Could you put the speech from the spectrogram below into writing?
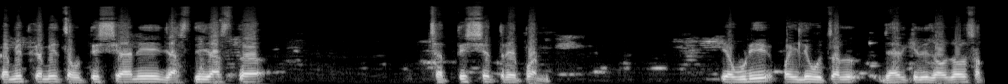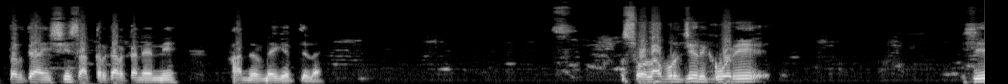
कमीत कमी चौतीसशे आणि जास्तीत जास्त छत्तीसशे त्रेपन्न एवढी पहिली उचल जाहीर केली. जवळजवळ सत्तर ते ऐंशी साखर कारखान्यांनी हा निर्णय घेतलेला आहे. सोलापूरची रिकव्हरी ही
